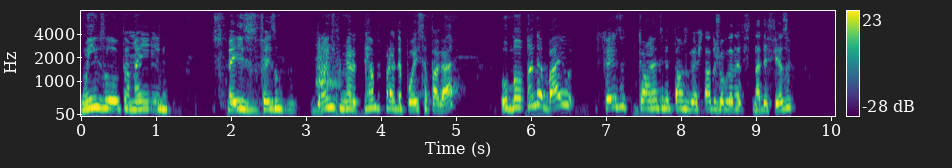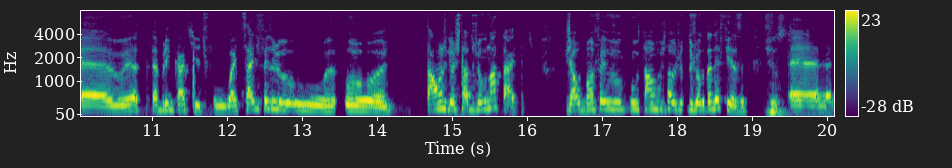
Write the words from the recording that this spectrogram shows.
Winslow também fez, fez um grande primeiro tempo para depois se apagar. O Bandebaio fez o Carl Anthony Towns gostar do jogo na, na defesa. É, eu ia até brincar aqui, tipo, o Whiteside fez o, o, o Towns gostar do jogo no ataque. Já o Ban fez o, o Towns gostar do jogo da defesa. Justo. É,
